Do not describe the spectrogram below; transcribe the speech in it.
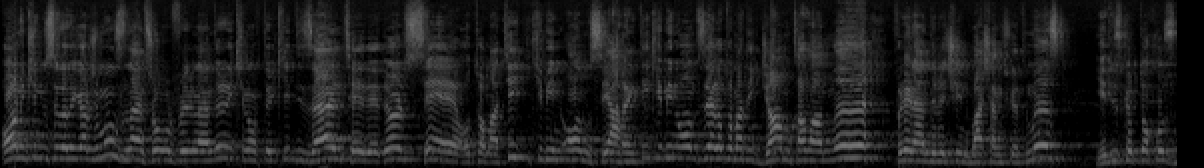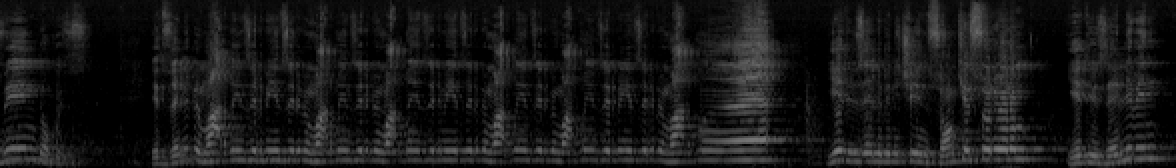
12. sıradaki aracımız Land Rover Freelander 2.2 dizel TD4 S otomatik 2010 siyah renkli 2010 dizel otomatik cam tavanlı Freelander için başlangıç fiyatımız 749.900 750 bin var mı? 150 bin, 150 bin var mı? 150 bin var mı? 150 bin, 150 bin var mı? 150 bin var mı? 150 bin, 150 bin var mı? 750 bin için son kez soruyorum. 750 bin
